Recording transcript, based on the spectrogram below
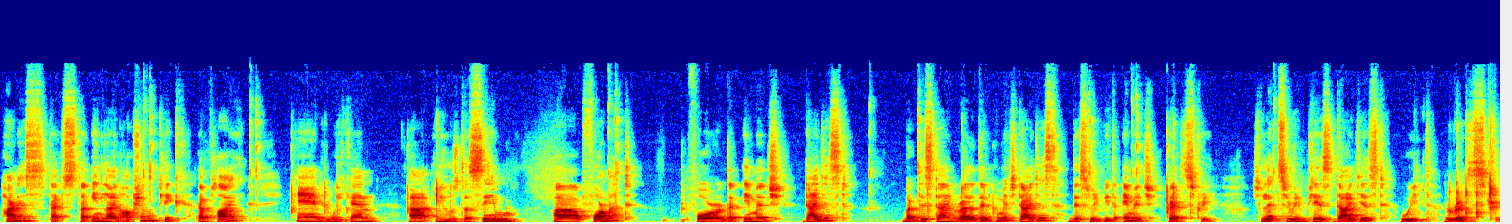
Harness. That's the inline option. Click apply and we can uh, use the same uh, format for the image digest but this time rather than image digest this will be the image registry. So let's replace digest with registry.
